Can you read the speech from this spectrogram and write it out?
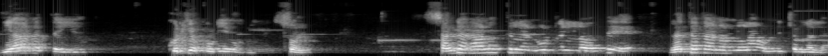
தியாகத்தையும் குறிக்கக்கூடிய ஒரு சொல். சங்க காலத்துல நூல்கள்ல வந்து இரத்த தானம்லாம் ஒன்றும் சொல்லலை.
